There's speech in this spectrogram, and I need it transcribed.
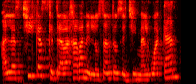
a las chicas que trabajaban en los santos de Chimalhuacán.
